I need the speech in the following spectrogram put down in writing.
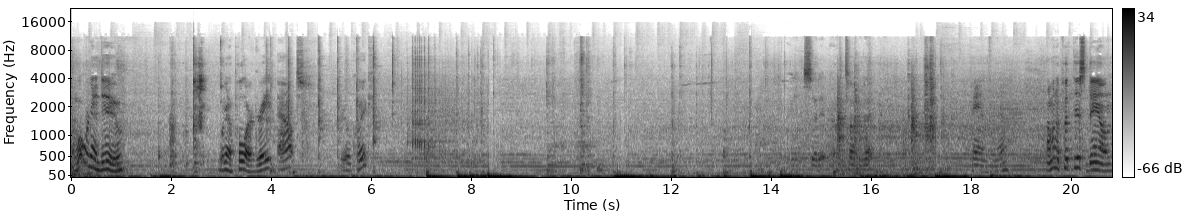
And what we're going to do, we're going to pull our grate out real quick. set it on top of that pan for now. I'm going to put this down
